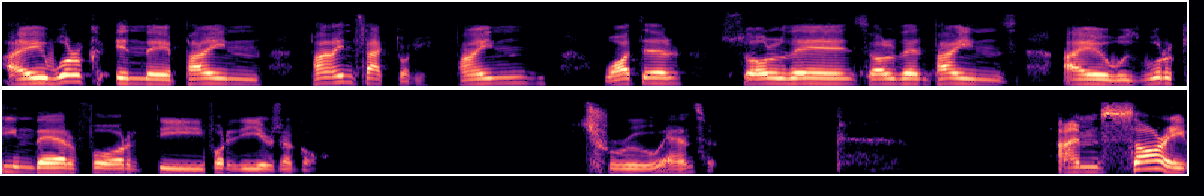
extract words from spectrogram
I work in the pine pine factory. Pine water solvent solvent pines. I was working there 40 40 years ago. True answer. I'm sorry.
